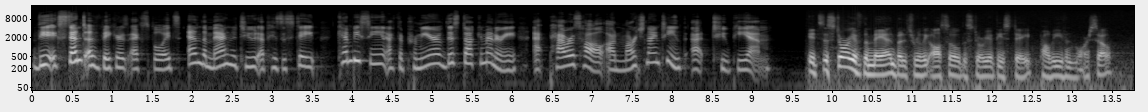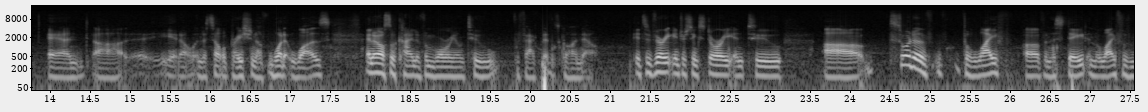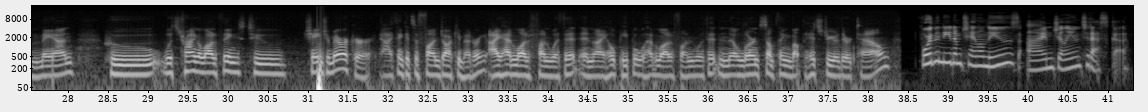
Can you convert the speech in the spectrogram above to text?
The extent of Baker's exploits and the magnitude of his estate can be seen at the premiere of this documentary at Powers Hall on March 19th at 2 p.m. It's the story of the man, but it's really also the story of the estate, probably even more so, and uh, you know, in a celebration of what it was, and also kind of a memorial to the fact that it's gone now. It's a very interesting story into uh, sort of the life of an estate and the life of a man who was trying a lot of things to change America. I think it's a fun documentary. I had a lot of fun with it, and I hope people will have a lot of fun with it and they'll learn something about the history of their town. For the Needham Channel News, I'm Jillian Tedesca.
